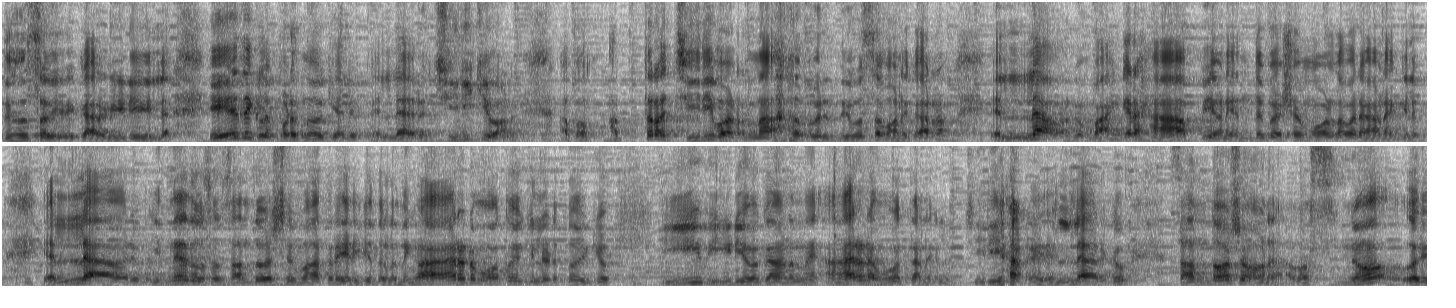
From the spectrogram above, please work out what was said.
ദിവസം കാരണം വീഡിയോ ഇല്ല. ഏത് ക്ലിപ്പ് എടുത്ത് നോക്കിയാലും എല്ലാവരും ചിരിക്കുവാണ്. അപ്പം അത്ര ചിരി പടർന്ന ഒരു ദിവസമാണ്. കാരണം എല്ലാവർക്കും ഭയങ്കര ഹാപ്പിയാണ്. എന്ത് വിഷമമുള്ളവരാണെങ്കിലും എല്ലാവരും ഇന്നേ ദിവസം സന്തോഷിച്ച് മാത്രമേ ഇരിക്കത്തുള്ളൂ. നിങ്ങൾ ആരുടെ മുഖത്ത് നോക്കിയാലും എടുത്ത് നോക്കിയോ ഈ വീഡിയോ കാണുന്ന ആരുടെ മുഖത്താണെങ്കിലും ചിരിയാണ്. എല്ലാവർക്കും സന്തോഷമാണ്. അപ്പോൾ സ്നോ ഒരു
